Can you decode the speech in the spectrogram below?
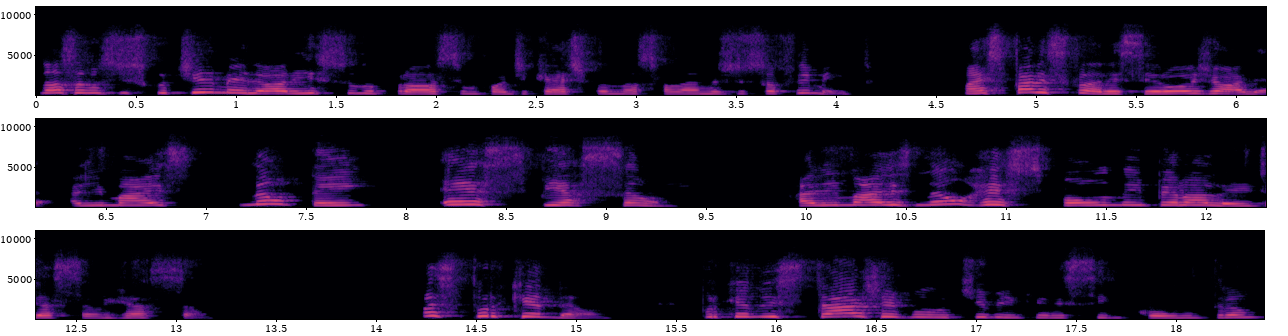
Nós vamos discutir melhor isso no próximo podcast, quando nós falarmos de sofrimento. Mas para esclarecer hoje, olha, animais não têm expiação. Animais não respondem pela lei de ação e reação. Mas por que não? Porque no estágio evolutivo em que eles se encontram,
